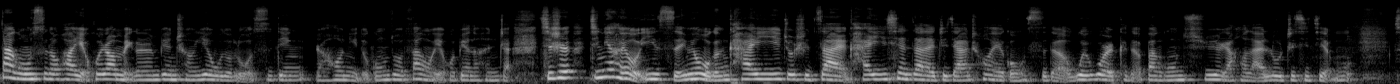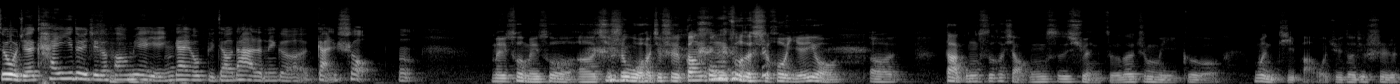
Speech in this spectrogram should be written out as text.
大公司的话也会让每个人变成业务的螺丝钉，然后你的工作范围也会变得很窄。其实今天很有意思，因为我跟开一就是在开一现在的这家创业公司的 WeWork 的办公区，然后来录这期节目，所以我觉得开一对这个方面也应该有比较大的那个感受。嗯，没错没错，呃，其实我就是刚工作的时候也有呃。大公司和小公司选择的这么一个问题吧，我觉得就是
